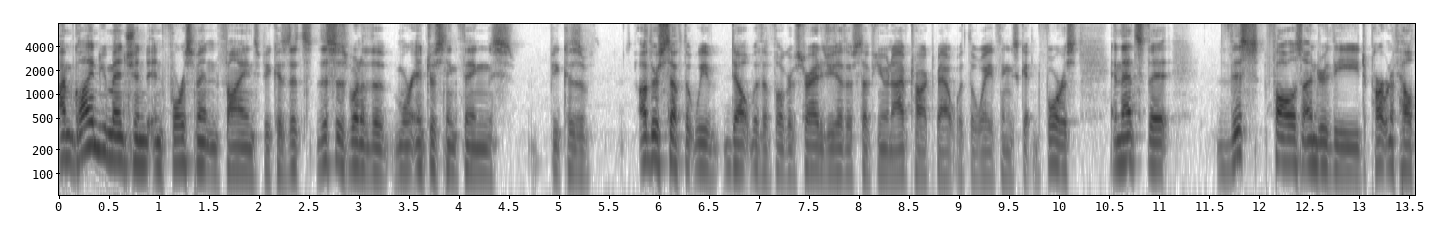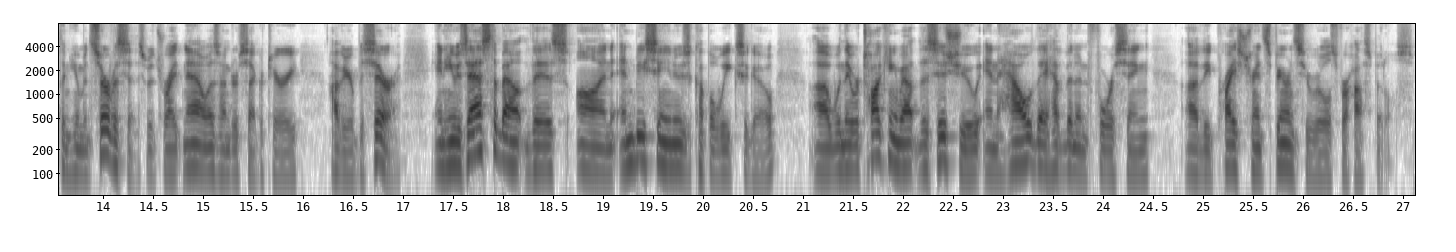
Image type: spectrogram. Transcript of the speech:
I'm glad you mentioned enforcement and fines because it's this is one of the more interesting things because of other stuff that we've dealt with at Fulcrum Strategies, other stuff you and I've talked about with the way things get enforced, and that's that this falls under the Department of Health and Human Services, which right now is under Secretary Xavier Becerra. And he was asked about this on NBC News a couple weeks ago uh, when they were talking about this issue and how they have been enforcing uh, the price transparency rules for hospitals.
